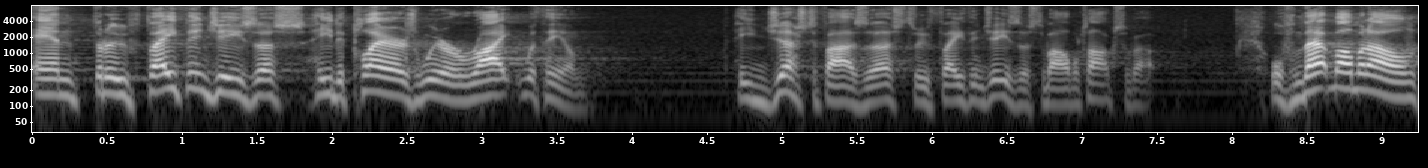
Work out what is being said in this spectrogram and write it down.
And through faith in Jesus, He declares we are right with Him. He justifies us through faith in Jesus, the Bible talks about. Well, from that moment on,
